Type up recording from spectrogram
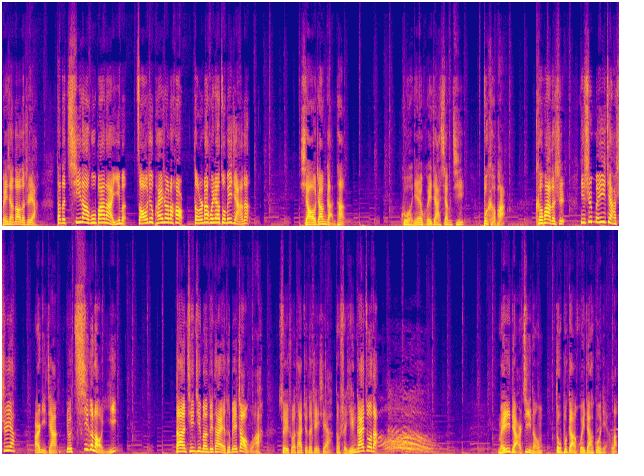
没想到的是呀，他的七大姑八大姨们早就排上了号，等着他回家做美甲呢。小张感叹：“过年回家相亲不可怕，可怕的是你是美甲师呀，而你家有七个老姨。但亲戚们对他也特别照顾啊，所以说他觉得这些啊都是应该做的。没点技能都不敢回家过年了。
